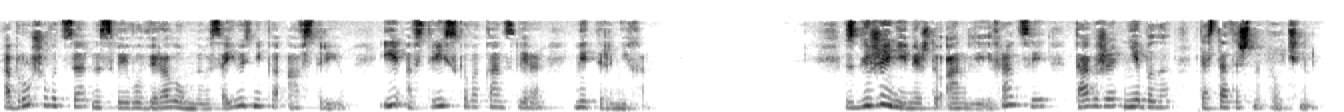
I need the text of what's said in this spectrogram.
обрушиваться на своего вероломного союзника Австрию и австрийского канцлера Меттерниха. Сближение между Англией и Францией также не было достаточно прочным.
